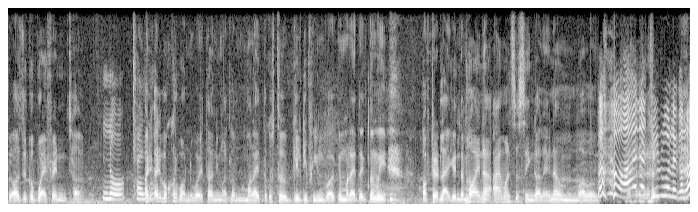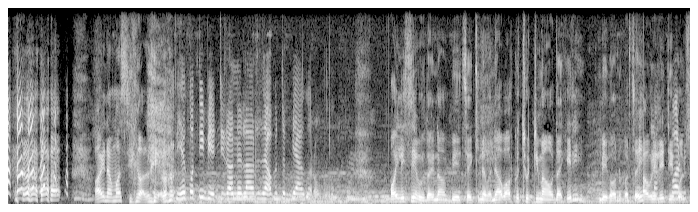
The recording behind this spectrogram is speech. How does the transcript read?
हजुरको बोयफ्रेन्ड छ। नो अनि अहिले भर्खर भन्नुभयो त अनि मतलब मलाई त कस्तो गिल्टी फिलिङ भयो कि मलाई त एकदमै अप्ठ्यारो लाग्यो नि त। म होइन आइएम अल्सो सिङ्गल होइन। अब होइन म सिङ्गल नै हो। बिहे कति भेटिरहने लाएर अब त बिहा गरौँ। अहिले चाहिँ हुँदैन बे चाहिँ किनभने अब अर्को छुट्टीमा आउँदाखेरि बे गर्नुपर्छ है। आउरेले जे बोल्छ।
